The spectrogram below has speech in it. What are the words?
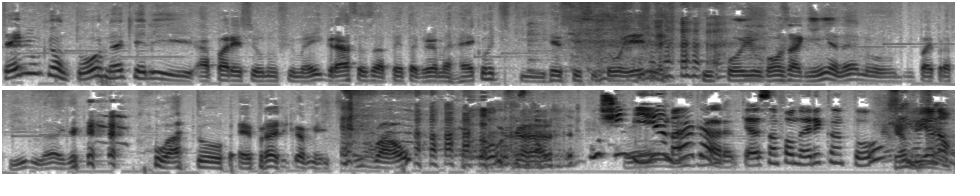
Teve um cantor, né, que ele apareceu no filme aí, graças a Pentagrama Records, que ressuscitou ele, que foi o Gonzaguinha, né, no, do pai pra filho, né? O ator é praticamente igual o cara. O Chimbinha, né, cara? Que é sanfoneiro e cantor. Chambinha. não.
